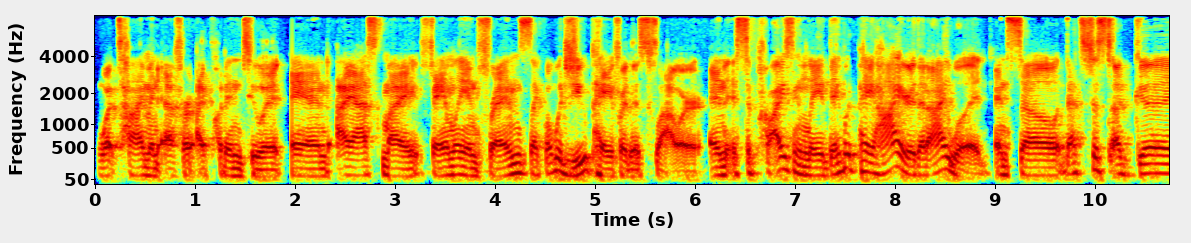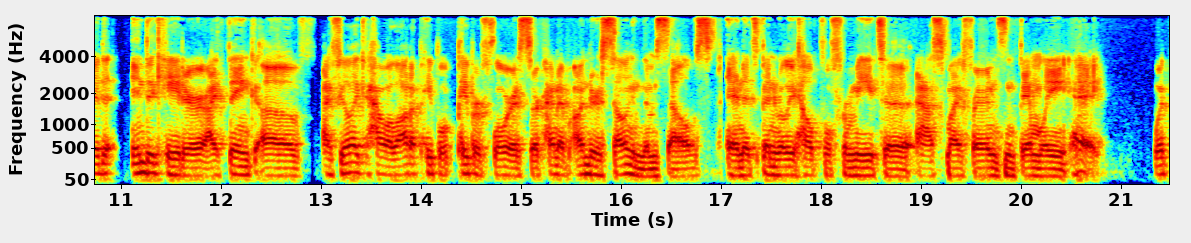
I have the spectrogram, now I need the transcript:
what time and effort I put into it? And I ask my family and friends, like, what would you pay for this flower? And surprisingly, they would pay higher than I would. And so that's just a good indicator, I think, of I feel like how a lot of paper, paper florists are kind of underselling themselves. And it's been really helpful for me to ask my friends and family, hey, with,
